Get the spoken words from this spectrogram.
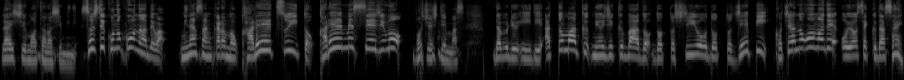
来週もお楽しみに。そしてこのコーナーでは皆さんからのカレーツイートカレーメッセージも募集しています。WED アットマークミュージックバード .co.jp こちらの方までお寄せください。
